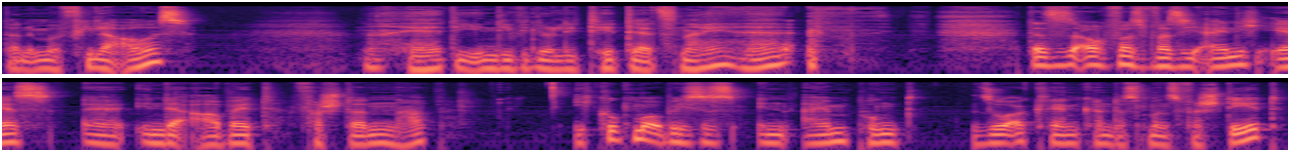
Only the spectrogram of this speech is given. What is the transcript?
dann immer viele aus. Na, hä, die Individualität der Arznei, hä? Das ist auch was, was ich eigentlich erst äh, in der Arbeit verstanden habe. Ich gucke mal, ob ich es in einem Punkt so erklären kann, dass man es versteht.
